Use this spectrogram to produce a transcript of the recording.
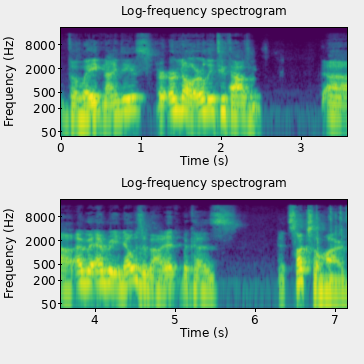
the late '90s or, or no, early 2000s uh, everybody knows about it because it sucks so hard.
